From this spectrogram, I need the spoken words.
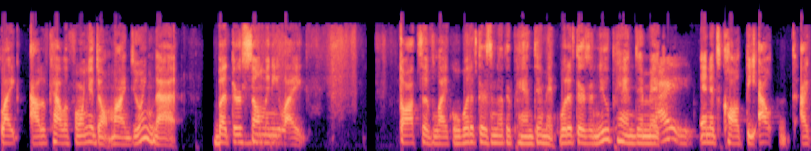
like out of California? Don't mind doing that. But there's so many like thoughts of like, well, what if there's another pandemic? What if there's a new pandemic right. and it's called the out? I,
